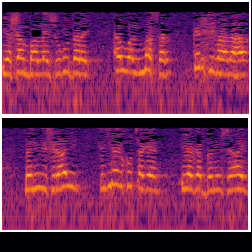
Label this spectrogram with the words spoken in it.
iyo sham baa la isugu daray awal masar qibti baa lahaa banu israa'iil hijray ku tageen iyaga banu israa'iil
